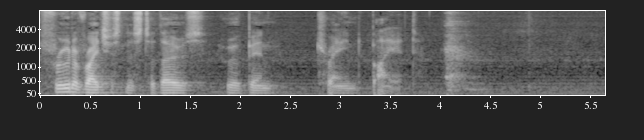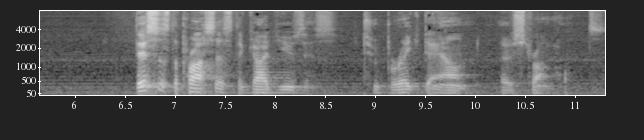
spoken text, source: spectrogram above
fruit of righteousness to those who have been trained by it. This is the process that God uses to break down those strongholds.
